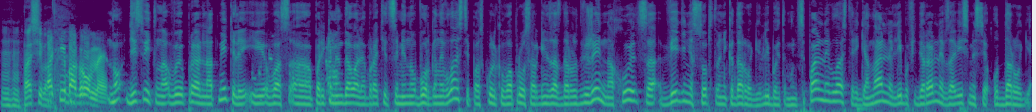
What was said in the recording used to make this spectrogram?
Угу, спасибо. Спасибо огромное. Ну, действительно, вы правильно отметили, и вас а, порекомендовали обратиться именно в органы власти, поскольку вопрос организации дорожного движения находится в ведении собственника дороги. Либо это муниципальные власти, региональные, либо федеральные, в зависимости от дороги.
